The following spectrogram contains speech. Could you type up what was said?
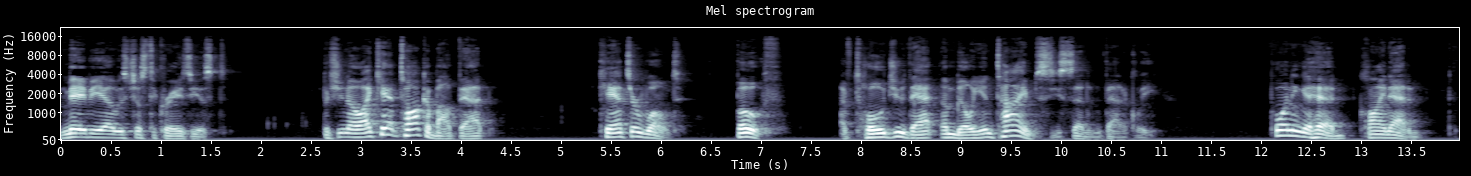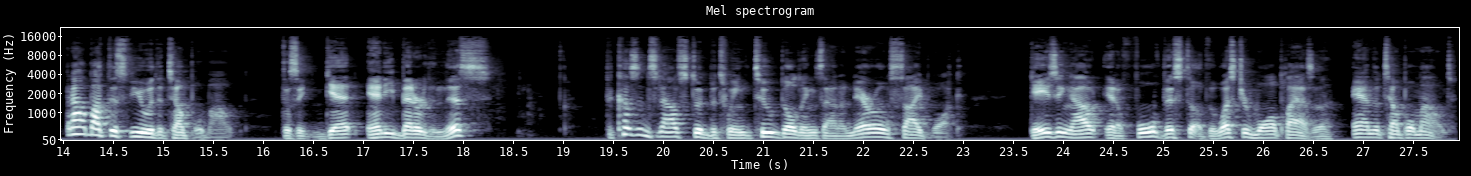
Maybe I was just the craziest. But you know, I can't talk about that. Can't or won't. Both. I've told you that a million times, he said emphatically. Pointing ahead, Klein added, but how about this view of the Temple Mount? Does it get any better than this? The cousins now stood between two buildings on a narrow sidewalk, gazing out at a full vista of the Western Wall Plaza and the Temple Mount.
